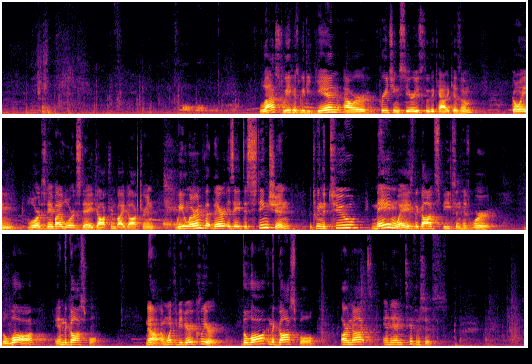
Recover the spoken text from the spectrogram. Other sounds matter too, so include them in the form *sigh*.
Last week, as we began our preaching series through the Catechism, going Lord's Day by Lord's Day, doctrine by doctrine, we learned that there is a distinction between the two main ways that God speaks in His Word the law and the gospel. Now, I want to be very clear the law and the gospel are not an antithesis,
